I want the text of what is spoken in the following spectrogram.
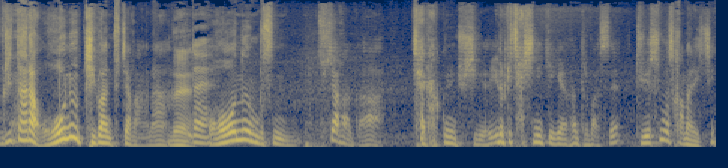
우리나라 어느 기관 투자가 하나 네. 네. 어느 무슨 투자가가 잘 갖고 있는 주식이에요. 이렇게 자신 있게 얘기하는 사람 들어봤어요? 뒤에 숨어서 가만히 있지.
